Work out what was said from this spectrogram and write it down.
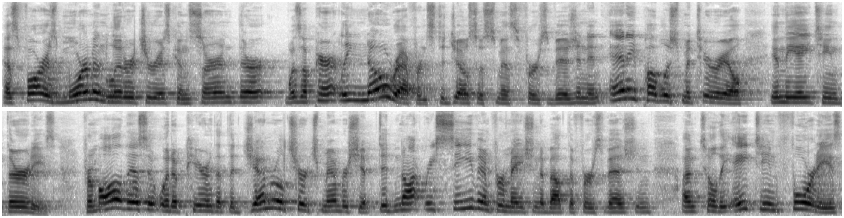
As far as Mormon literature is concerned, there was apparently no reference to Joseph Smith's first vision in any published material in the 1830s. From all this, it would appear that the general church membership did not receive information about the first vision until the 1840s,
